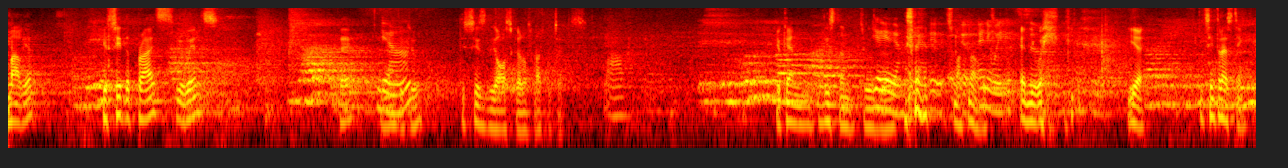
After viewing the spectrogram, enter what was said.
Amalia, you see the prize he wins? Okay. Yeah. 92. This is the Oscar of architects. Wow. You can listen to Yeah, the, yeah, yeah. it's not Uh, now. Anyway, it's, uh, anyway, yeah, it's interesting.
